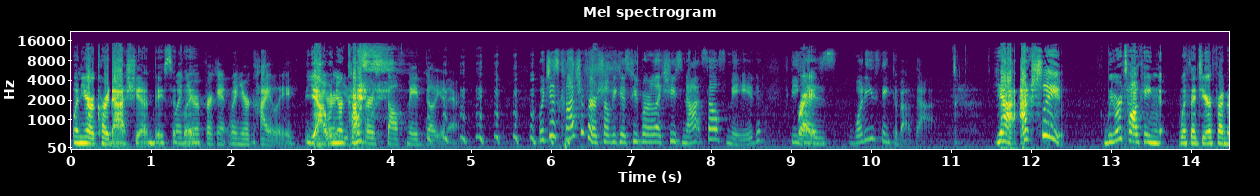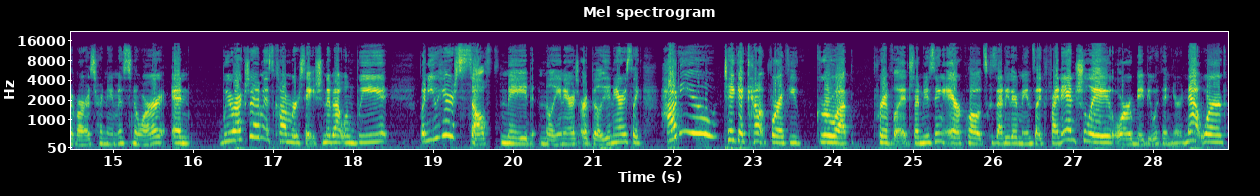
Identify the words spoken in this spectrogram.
When you're a Kardashian, basically. when you're a freaking when you're Kylie. Yeah, when you're the Kylie. first self-made billionaire. Which is controversial because people are like, she's not self-made. Because Right. what do you think about that? Yeah, actually, we were talking with a dear friend of ours. Her name is Noor, and we were actually having this conversation about when we, when you hear self-made millionaires or billionaires, like how do you take account for if you grew up privileged? I'm using air quotes because that either means like financially or maybe within your network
